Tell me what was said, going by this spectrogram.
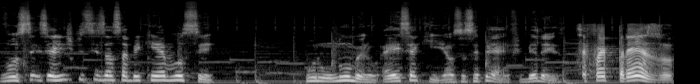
você, se a gente precisar saber quem é você por um número, é esse aqui, é o seu CPF, beleza. Você foi preso,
